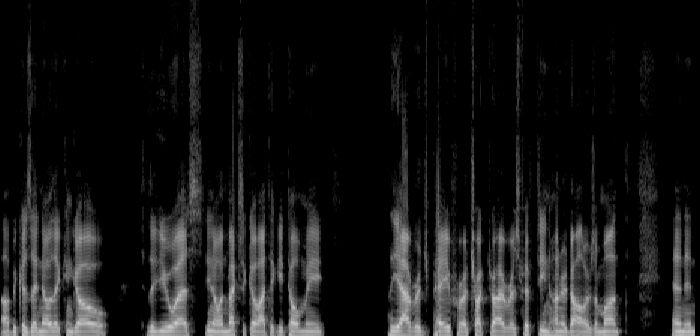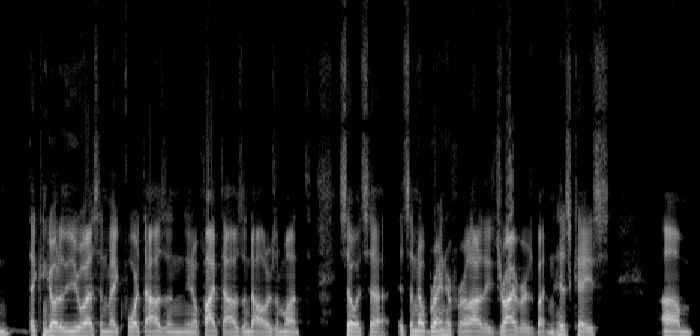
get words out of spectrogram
uh, because they know they can go to the U.S. You know, in Mexico, I think he told me the average pay for a truck driver is fifteen hundred dollars a month, and in they can go to the U.S. and make four thousand, you know, five thousand dollars a month. So it's a it's a no brainer for a lot of these drivers. But in his case, um,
